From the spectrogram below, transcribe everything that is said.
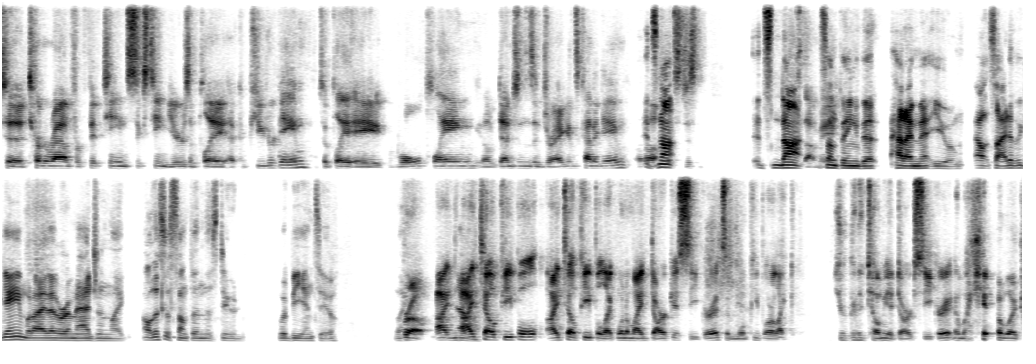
to turn around for 15, 16 years and play a computer game, to play a role playing, you know, Dungeons and Dragons kind of game. Uh, it's oh, not- It's just It's not, It's not something that had I met you outside of the game would I have ever imagined like, oh, this is something this dude would be into. Like, bro i no. i tell people i tell people like one of my darkest secrets and when people are like you're gonna tell me a dark secret and i'm like i'm like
